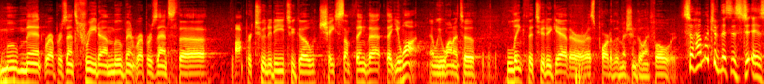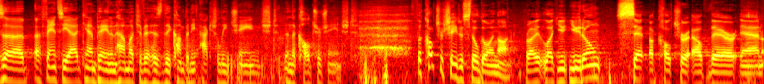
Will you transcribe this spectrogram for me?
movement represents freedom movement represents the opportunity to go chase something that, that you want and we wanted to link the two together as part of the mission going forward so how much of this is, is a, a fancy ad campaign and how much of it has the company actually changed and the culture changed the culture change is still going on, right? Like you, you don't set a culture out there and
